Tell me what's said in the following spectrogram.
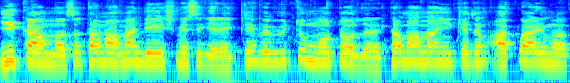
yıkanması tamamen değişmesi gerekti ve bütün motorları tamamen yıkadım. Akvaryumu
